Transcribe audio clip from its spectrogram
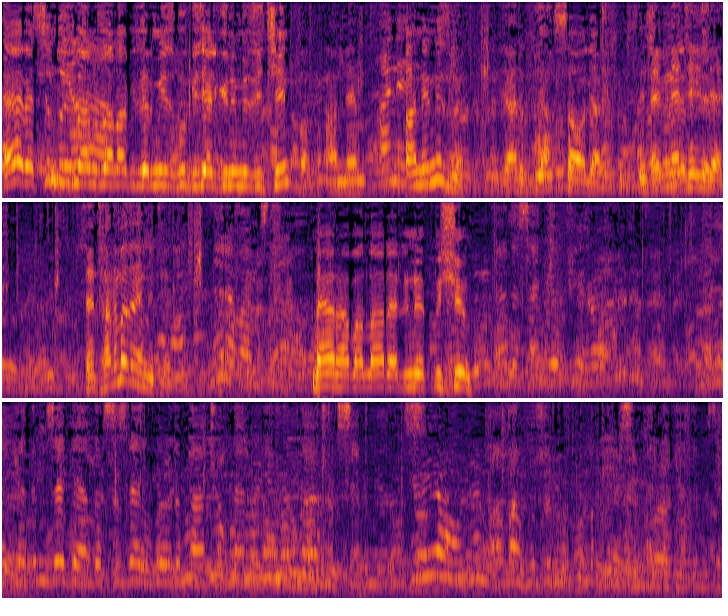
Evet sizin duygularınızı alabilir miyiz bu güzel günümüz için? Annem Anneniz mi? yani bu Ya, sağ ol ya. Teşekkür Emine ederim. teyze. Sen tanımadın Emine teyzeyi. Merhaba Mustafa. Merhabalar elini öpmüşüm. Ben de seni öpüyorum. Memleketimize geldik. Sizleri gördüm. Daha çok memnun oldum. Daha çok seviniyorum. Allah huzur mutluluk versin memleketimize.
